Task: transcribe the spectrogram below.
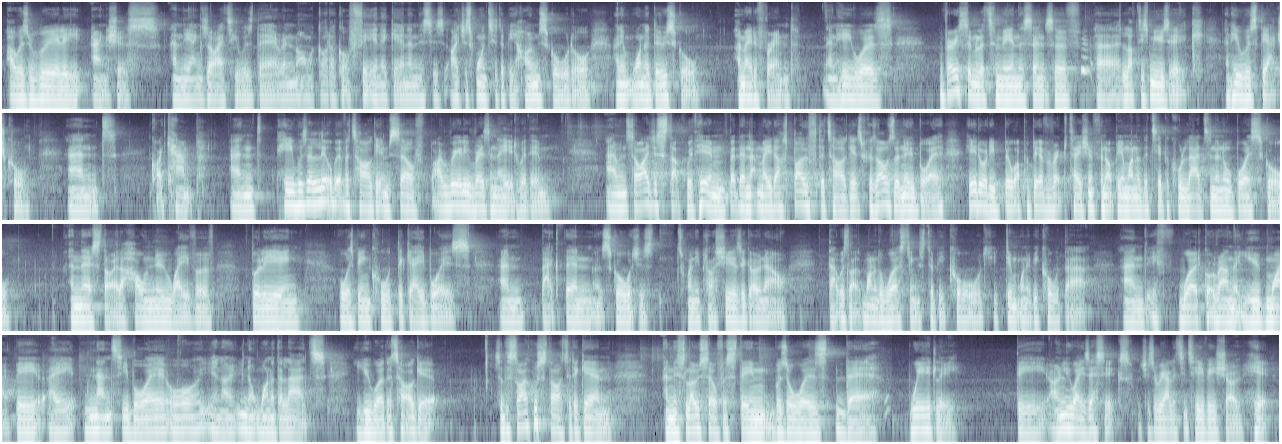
I was really anxious and the anxiety was there and oh my god I've got to fit in again and this is I just wanted to be homeschooled or I didn't want to do school. I made a friend and he was very similar to me in the sense of uh, loved his music and he was theatrical and quite camp and he was a little bit of a target himself but I really resonated with him and so I just stuck with him, but then that made us both the targets because I was the new boy. He had already built up a bit of a reputation for not being one of the typical lads in an all boys school. And there started a whole new wave of bullying, always being called the gay boys. And back then at school, which is 20 plus years ago now, that was like one of the worst things to be called. You didn't want to be called that. And if word got around that you might be a Nancy boy or, you know, not one of the lads, you were the target. So the cycle started again, and this low self esteem was always there. Weirdly, the Only Way is Essex, which is a reality TV show, hit.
